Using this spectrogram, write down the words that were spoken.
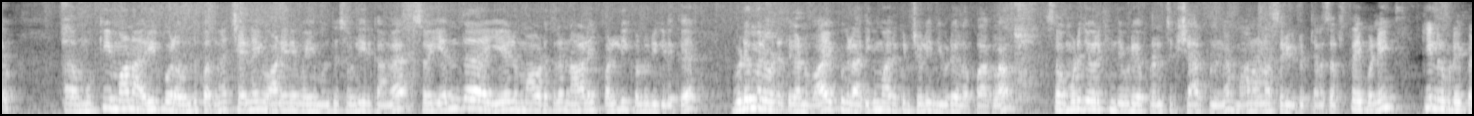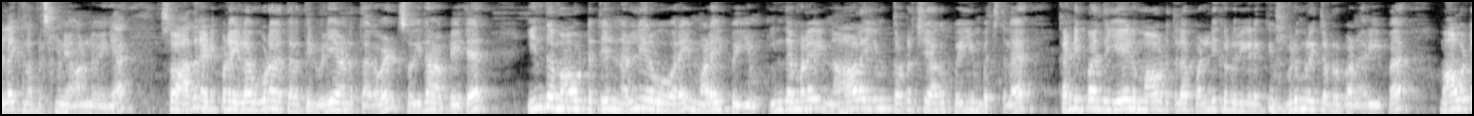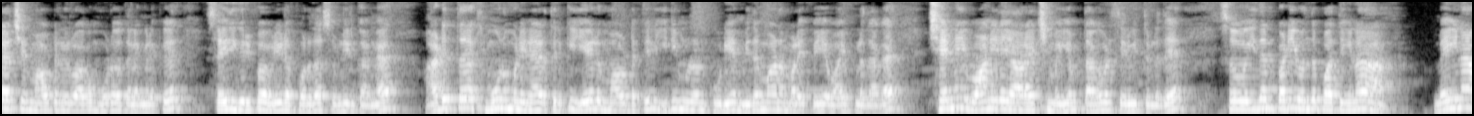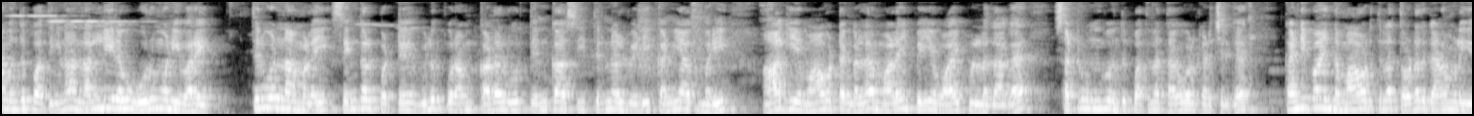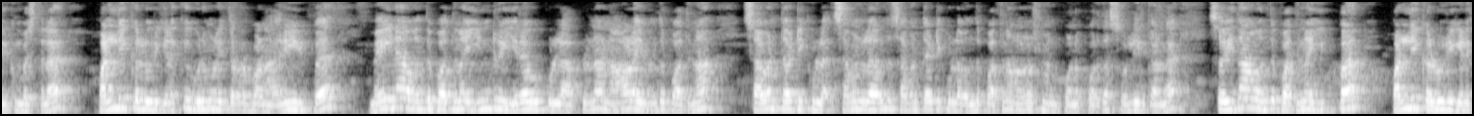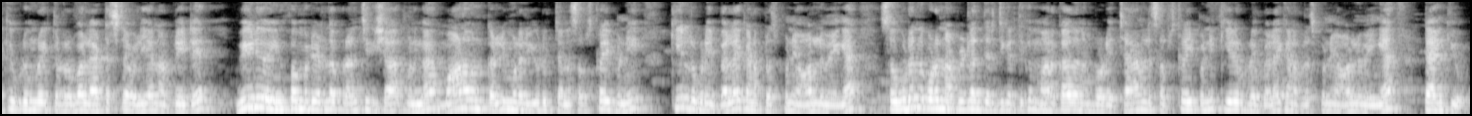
முக்கியமான அறிவிப்புகளை வந்து பார்த்திங்கன்னா சென்னை வானிலை மையம் வந்து சொல்லியிருக்காங்க. ஸோ எந்த ஏழு மாவட்டத்தில் நாளை பள்ளி கல்லூரிகளுக்கு விடுமுறை விடுறதுக்கான வாய்ப்புகள் அதிகமாக இருக்குன்னு சொல்லி இந்த வீடியோவில் பார்க்கலாம். ஸோ முடிஞ்ச வரைக்கும் இந்த வீடியோ ஃப்ரெண்ட்ஸுக்கு ஷேர் பண்ணுங்கள் மாணவனாசர் யூடியூப் சேனல் சப்ஸ்கிரைப் பண்ணி கீழே இருக்கக்கூடிய பெல்லைக்கனை ப்ரெஸ் பண்ணி ஆன் வைங்க. ஸோ அதன் அடிப்படையில் ஊடகத்தளத்தில் வெளியான தகவல். ஸோ இதான் அப்டேட்டு இந்த மாவட்டத்தில் நள்ளிரவு வரை மழை பெய்யும். இந்த மழை நாளையும் தொடர்ச்சியாக பெய்யும் பட்சத்தில் கண்டிப்பாக இந்த ஏழு மாவட்டத்தில் பள்ளி கல்லூரிகளுக்கு விடுமுறை தொடர்பான அறிவிப்பை மாவட்ட ஆட்சியர் மாவட்ட நிர்வாகம் ஊடகத்தலங்களுக்கு செய்தி குறிப்பாக வெளியிட போகிறதா சொல்லியிருக்காங்க. அடுத்த மூணு மணி நேரத்திற்கு ஏழு மாவட்டத்தில் இடிமுடன் கூடிய மிதமான மழை பெய்ய வாய்ப்புள்ளதாக சென்னை வானிலை ஆராய்ச்சி மையம் தகவல் தெரிவித்துள்ளது. ஸோ இதன்படி வந்து பார்த்திங்கன்னா மெயினாக வந்து பார்த்திங்கன்னா நள்ளிரவு ஒரு மணி வரை திருவண்ணாமலை செங்கல்பட்டு விழுப்புரம் கடலூர் தென்காசி திருநெல்வேலி கன்னியாகுமரி ஆகிய மாவட்டங்களில் மழை பெய்ய வாய்ப்புள்ளதாக சற்று முன்பு வந்து பார்த்தீங்கன்னா தகவல் கிடச்சிருக்கு. கண்டிப்பாக இந்த மாவட்டத்தில் தொடர் கனமழை இருக்கும் பட்சத்தில் பள்ளி கல்லூரிகளுக்கு விடுமுறை தொடர்பான அறிவிப்பை. மெயினாக வந்து பார்த்தீங்கன்னா இன்று இரவுக்குள்ளே அப்படின்னா நாளை வந்து பார்த்தீங்கன்னா செவன் தேர்ட்டிக்குள்ளே செவன்லேருந்து செவன் தேர்ட்டிக்குள்ளே வந்து பார்த்தீங்கன்னா அனௌன்ஸ்மெண்ட் பண்ண போகிறதா சொல்லியிருக்காங்க. ஸோ இதான் வந்து பார்த்தீங்கன்னா இப்போ பள்ளி கல்லூரிகளுக்கு விடுமுறை தொடர்பாக லேட்டஸ்ட்டாக வெளியான அப்டேட்டு வீடியோ இன்ஃபர்மேட்டிவ் இருந்தால் ஃப்ரெண்ட்ஸுக்கு ஷேர் பண்ணுங்கள் மாணவன் கல்விமலர் யூடியூப் சேனல் சப்ஸ்கிரைப் பண்ணி கீழே இருக்கக்கூடிய பெல்லைக்கான ப்ரெஸ் பண்ணி ஆன் வைங்க. ஸோ உடனுக்குடன் அப்டேட்லாம் தெரிஞ்சுக்கிறதுக்கு மறக்காத நம்மளுடைய சேனலை சப்ஸ்கிரைப் பண்ணி கீழே இருக்கக்கூடிய பெல்லைக்கான ப்ரெஸ் பண்ணி ஆன் வைங்க. தேங்க்யூ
